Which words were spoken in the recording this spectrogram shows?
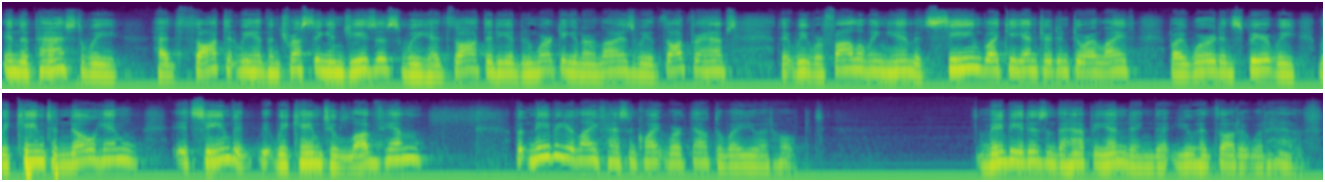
in the past, we had thought that we had been trusting in Jesus. We had thought that He had been working in our lives. We had thought perhaps that we were following Him. It seemed like He entered into our life by word and spirit. We, we came to know Him. It seemed it, we came to love Him. But maybe your life hasn't quite worked out the way you had hoped. Maybe it isn't the happy ending that you had thought it would have.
